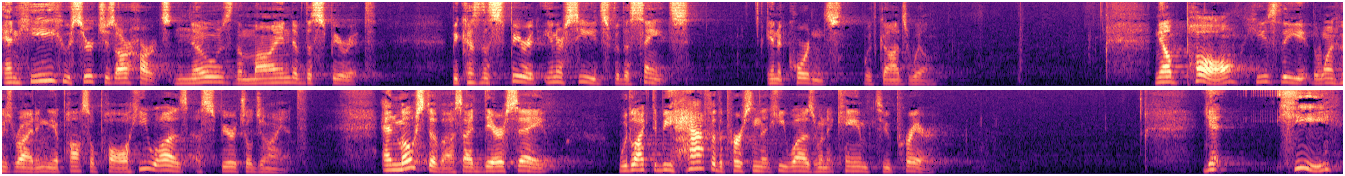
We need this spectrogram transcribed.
And He who searches our hearts knows the mind of the Spirit, because the Spirit intercedes for the saints in accordance with God's will. Now, Paul, he's the, the one who's writing, the Apostle Paul, he was a spiritual giant. And most of us, I dare say, would like to be half of the person that he was when it came to prayer. Yet, he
